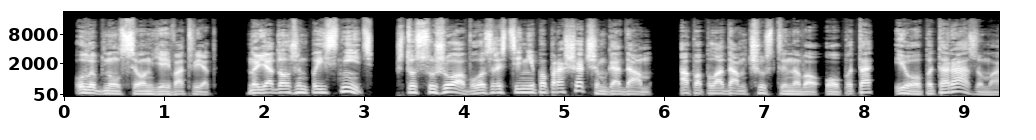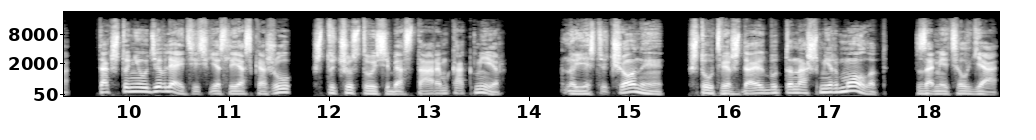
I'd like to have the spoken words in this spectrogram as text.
— улыбнулся он ей в ответ. «Но я должен пояснить, что сужу о возрасте не по прошедшим годам, а по плодам чувственного опыта и опыта разума. Так что не удивляйтесь, если я скажу, что чувствую себя старым как мир. Но есть ученые, что утверждают, будто наш мир молод, заметил я.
